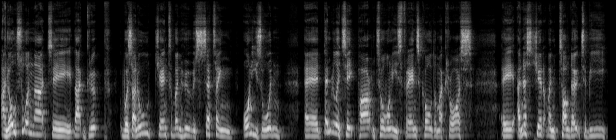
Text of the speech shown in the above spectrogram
and also in that uh, that group was an old gentleman who was sitting on his own uh, didn't really take part until one of his friends called him across. Uh, and this gentleman turned out to be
